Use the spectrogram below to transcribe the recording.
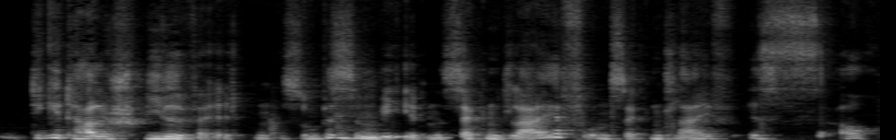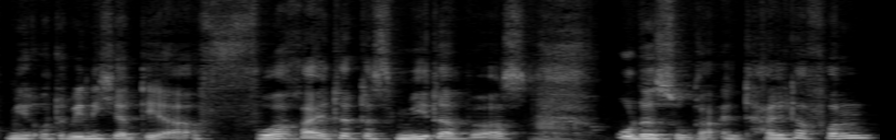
digitale Spielwelten. So ein bisschen mhm. wie eben Second Life. Und Second Life ist auch mehr oder weniger der Vorreiter des Metaverse oder sogar ein Teil davon,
